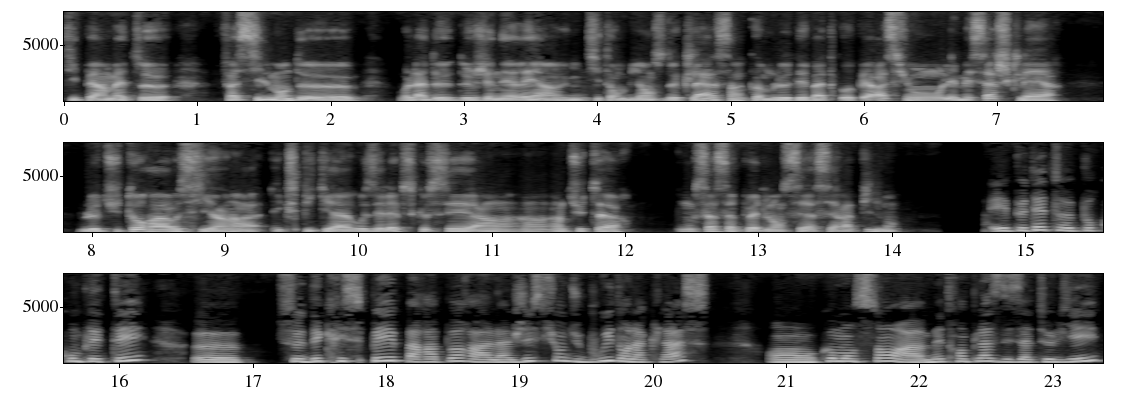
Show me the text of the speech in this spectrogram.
qui permettent euh, facilement de voilà de, de générer une petite ambiance de classe, hein, comme le débat de coopération, les messages clairs, le tutorat aussi, hein, expliquer aux élèves ce que c'est un, un tuteur. Donc ça, ça peut être lancé assez rapidement. Et peut-être pour compléter, euh, se décrisper par rapport à la gestion du bruit dans la classe en commençant à mettre en place des ateliers,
